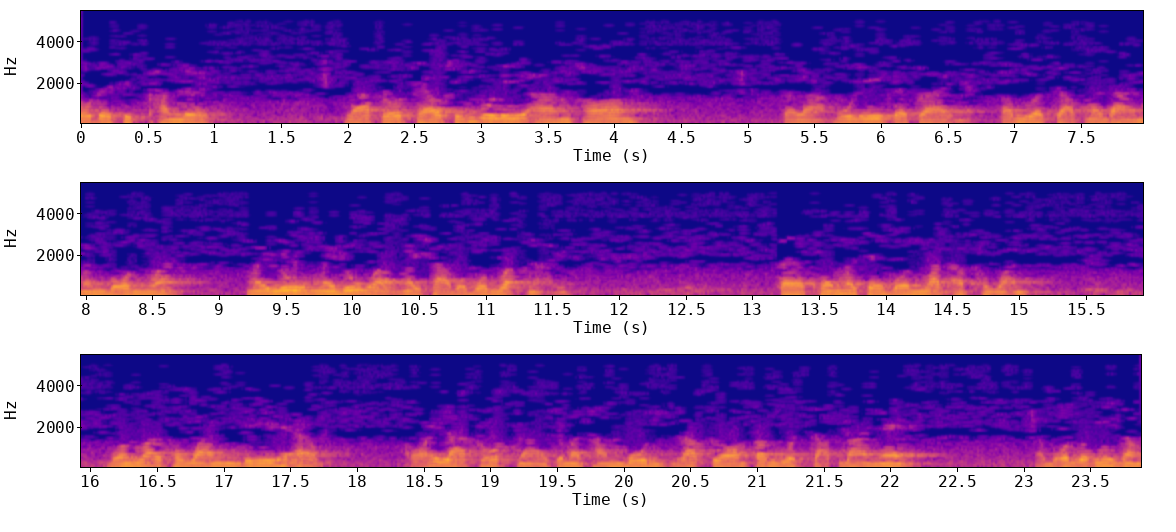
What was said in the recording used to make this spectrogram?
รถได้สิบคันเลยลากรถแถวสิงห์บุรีอ่างทองสระบุรีใกล้ๆเนี่ยตำรวจจับไม่ได้มันบนว้ไม่รู้ไม่รู้ว่า ไม่ทราบว่าบนวัดไหน แต่คงไม่ใช่บนวัดอัพวันบนวัดพวันดีแล้ว ขอให้ลักรถนายจะมาทำบุญรับรองตำรวจจับได้แน่ ถ้าบนวันนี้ดัง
